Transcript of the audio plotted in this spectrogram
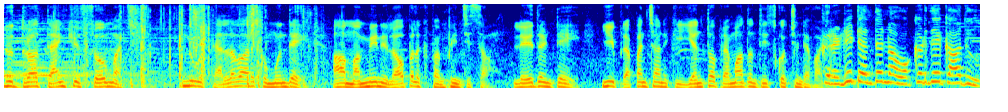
Rudra thank you so much నువ్వు తెల్లవారకు ముందే ఆ మమ్మీని లోపలికి పంపించేశావు. లేదంటే ఈ ప్రపంచానికి ఎంతో ప్రమాదం తీసుకొచ్చుండేవాడు. క్రెడిట్ అంతా నా ఒక్కడిదే కాదు.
